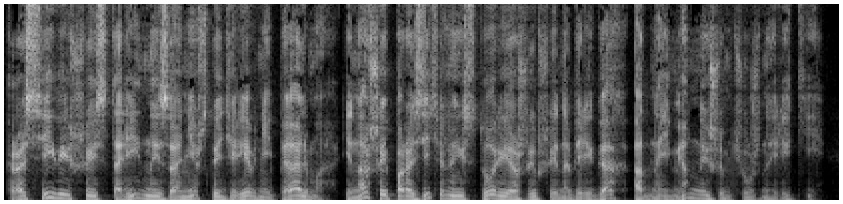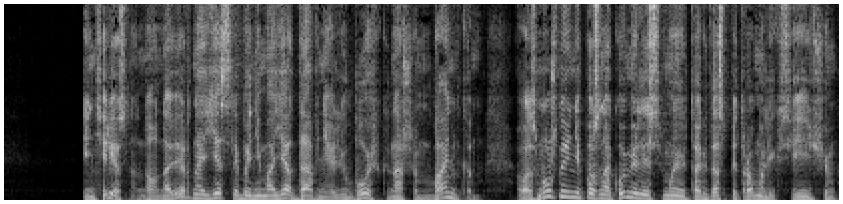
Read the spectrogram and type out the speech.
красивейшей старинной заонежской деревней Пяльма и нашей поразительной историей, ожившей на берегах одноименной жемчужной реки. Интересно, но, наверное, если бы не моя давняя любовь к нашим банькам, возможно, и не познакомились мы тогда с Петром Алексеевичем.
